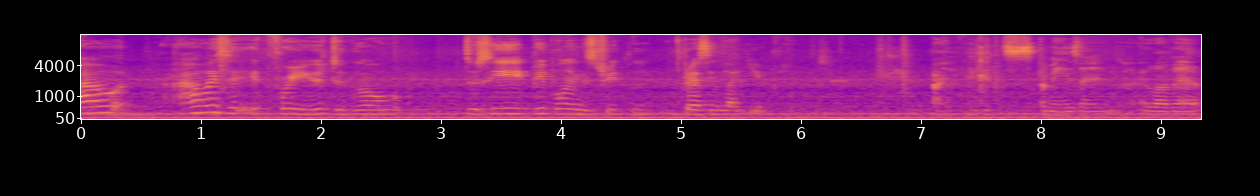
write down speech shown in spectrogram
How how is it for you to go to see people in the street dressing like you? I think it's amazing. I love it.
